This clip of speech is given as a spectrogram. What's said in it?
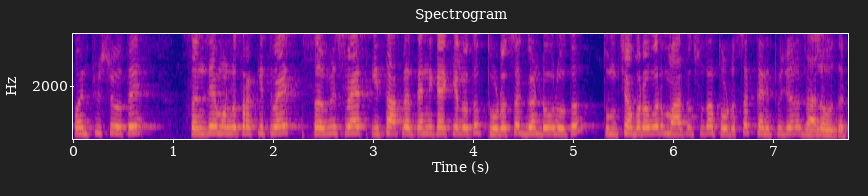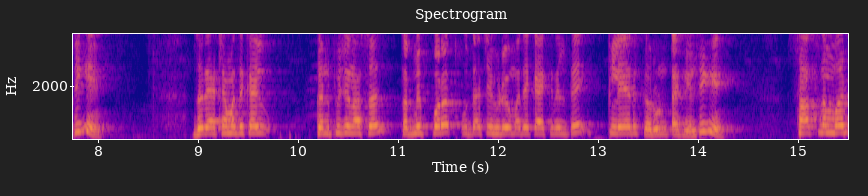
पंचवीसवे होते. संजय मल्होत्रा कितवे आहेत? सव्वीसवे आहेत. इथं आपल्याला त्यांनी काय केलं होतं? थोडंसं गंडवलं होतं. तुमच्याबरोबर माझं सुद्धा थोडंसं कन्फ्युजन झालं होतं. ठीक आहे? जर याच्यामध्ये काही कन्फ्युजन असेल तर मी परत उद्याच्या व्हिडिओमध्ये काय करेल ते क्लिअर करून टाकेल. ठीक आहे? सात नंबर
